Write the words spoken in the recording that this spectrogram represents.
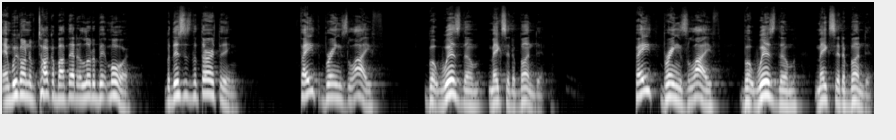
And we're going to talk about that a little bit more. But this is the third thing Faith brings life, but wisdom makes it abundant. Faith brings life, but wisdom makes it abundant.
